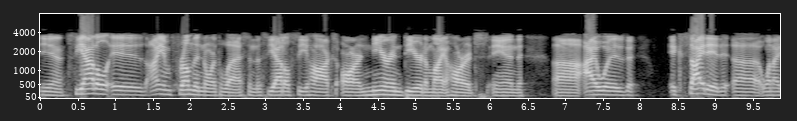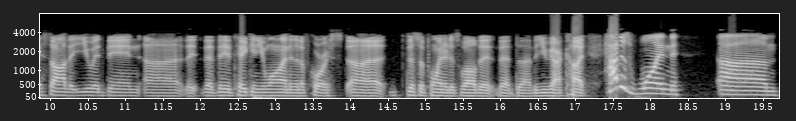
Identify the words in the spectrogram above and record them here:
Yeah, Seattle is. I am from the Northwest, and the Seattle Seahawks are near and dear to my heart. And uh, I was excited uh, when I saw that you had been uh, that, that they had taken you on, and then of course uh, disappointed as well that that uh, that you got cut. How does one? Um,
